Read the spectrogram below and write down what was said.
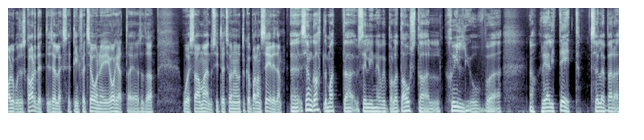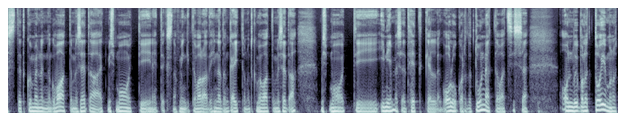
alguses kardeti selleks, et inflatsiooni ei ohjata ja seda USA majandussituatsiooni natuke balansseerida. Äh, see on kahtlemata selline võib-olla taustal hõljuv äh, noh, realiteet sellepärast, et kui me nüüd nagu vaatame seda, et mismoodi näiteks noh, mingite varade hinnad on käitunud, kui me vaatame seda, mismoodi inimesed hetkel nagu olukorda tunnetavad, siis see on võib-olla toimunud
